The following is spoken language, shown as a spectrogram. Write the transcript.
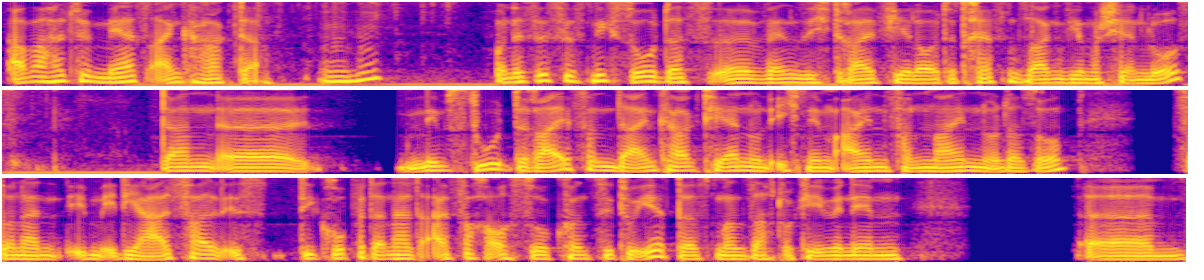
Aber halt für mehr als einen Charakter. Mhm. Und es ist jetzt nicht so, dass äh, wenn sich drei, vier Leute treffen, sagen wir marschieren los, dann äh, nimmst du drei von deinen Charakteren und ich nehme einen von meinen oder so sondern im Idealfall ist die Gruppe dann halt einfach auch so konstituiert, dass man sagt, okay, wir nehmen, ähm,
